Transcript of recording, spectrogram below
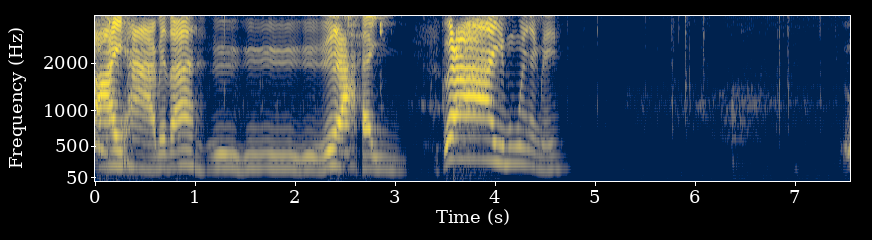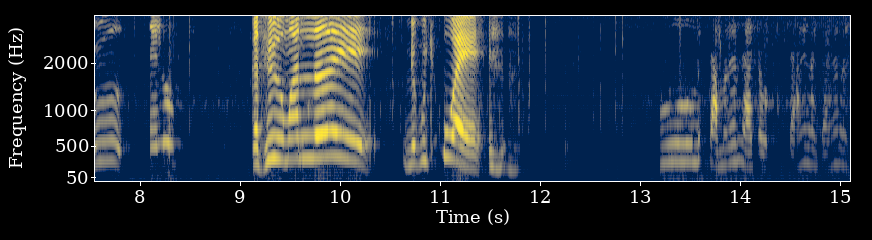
ตายหาไปซะไอ้ไอ้มึงมาจากไหนเออในรูปกระทืบมันเลย เดี๋ยวกูช่วยมึงไม่จำมันได้ไหนจำจำให้หน่อยจำให้หน่อย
